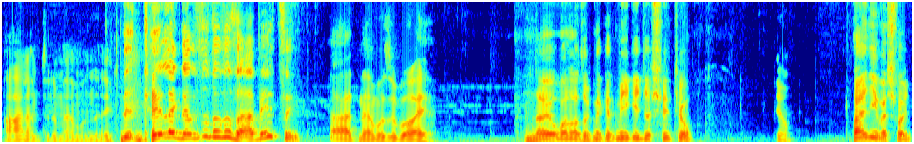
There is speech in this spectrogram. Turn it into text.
Á, nem tudom elmondani. De tényleg nem tudod az ABC-t? Hát nem, az a baj. Na jó van, adok neked még egy esélyt, jó? Jó. Hány éves vagy?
